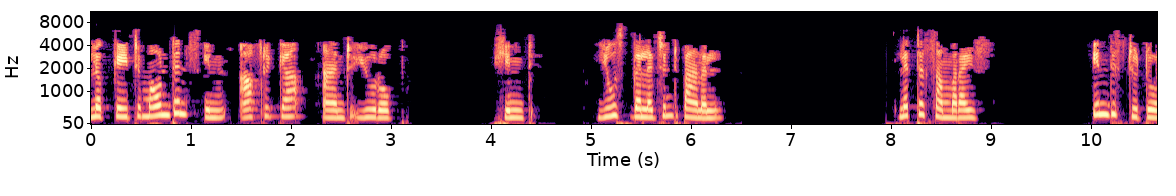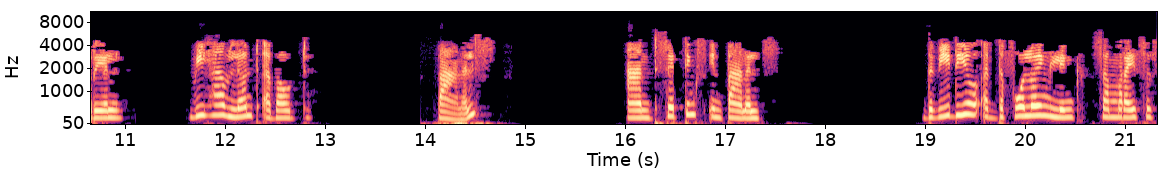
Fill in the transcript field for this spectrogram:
locate mountains in Africa and Europe. Hint: use the legend panel. Let us summarize. In this tutorial, we have learnt about panels and settings in panels. The video at the following link summarizes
